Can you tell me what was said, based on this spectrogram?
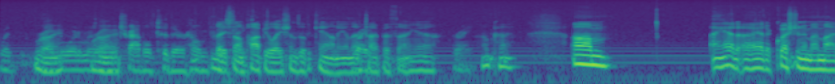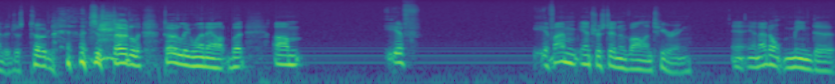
what Right, right. travel to their home. Based on populations of the county and that Right. type of thing, yeah. Right. Okay. Um, I had I had a question in my mind that just totally just totally totally went out. But um, if if I'm interested in volunteering, and, and I don't mean to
